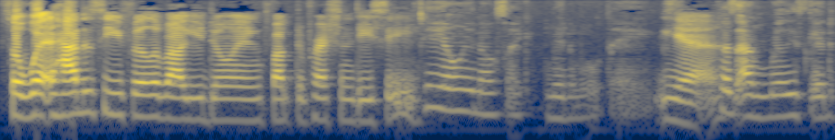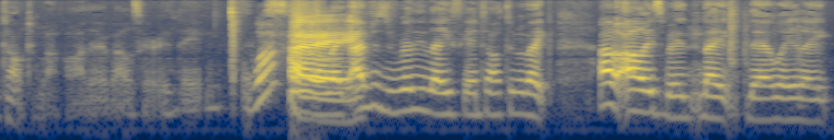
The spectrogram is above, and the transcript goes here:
So what? How does he feel about you doing Fuck Depression DC? He only knows like minimal things. Yeah. Because I'm really scared to talk to my father about certain things. Why? So like I'm just really like scared to talk to him. Like I've always been like that way. Like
